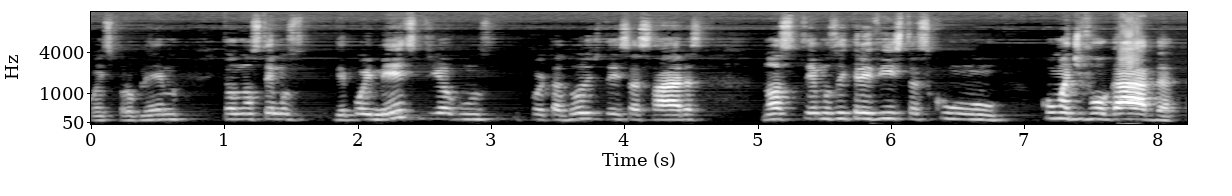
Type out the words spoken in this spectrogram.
com esse problema. Então nós temos depoimentos de alguns portadores de doenças raras, nós temos entrevistas com, com uma advogada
